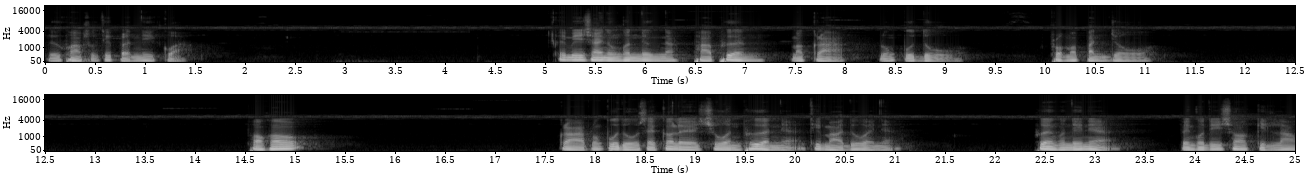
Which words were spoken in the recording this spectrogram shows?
หรือความสุขที่ประณีตกว่า เคยมีชายหนุ่มคนหนึ่งนะพาเพื่อนมากราบหลวงปู่ดู พรหมปัญโย พอเขากราบหลวงปู่ดูเสร็จก็เลยชวนเพื่อนเนี่ยที่มาด้วยเนี่ยเพื่อนคนนี้เนี่ยเป็นคนที่ชอบกินเหล้า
